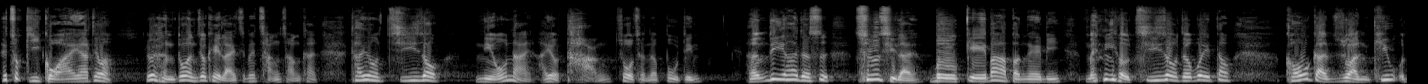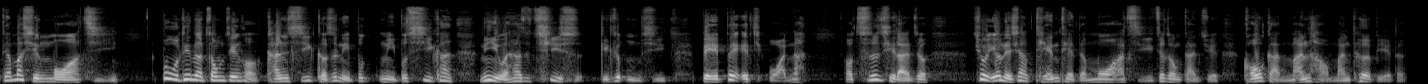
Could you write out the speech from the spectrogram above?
哎，做奇怪呀，对吧？因为很多人就可以来这边尝尝看，他用鸡肉、牛奶还有糖做成的布丁，很厉害的是吃起来无鸡肉饭的味，没有鸡肉的味道，口感软 Q，我他妈像麻吉。布丁的中间吼，看稀，可是你不你不细看，你以为它是气死，其实不是，白白一丸呐，哦，吃起来就。就有点像甜甜的麻吉这种感觉，口感蛮好，蛮特别的。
